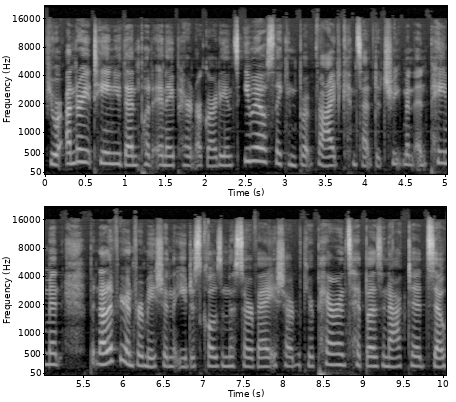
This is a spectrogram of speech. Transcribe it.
If you are under 18, you then put in a parent or guardian's email so they can provide consent to treatment and payment, but none of your information that you disclose in the survey shared with your parents. HIPAA is enacted. So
